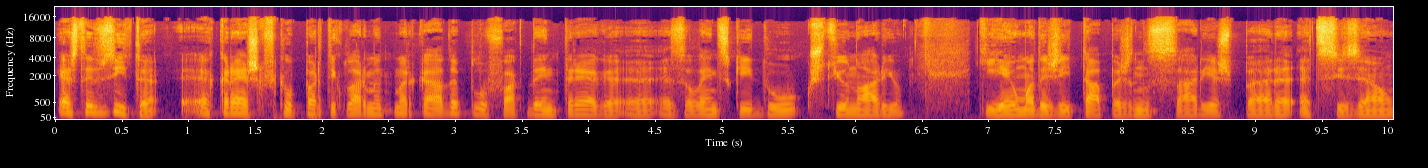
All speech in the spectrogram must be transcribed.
Esta visita acresce que ficou particularmente marcada pelo facto da entrega a Zelensky do questionário, que é uma das etapas necessárias para a decisão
